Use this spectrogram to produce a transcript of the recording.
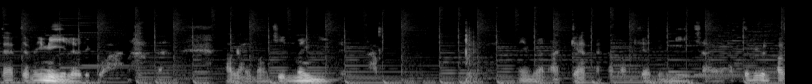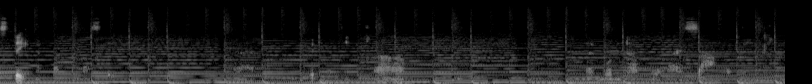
แทบจะไม่มีเลยดีกว่าอะไรบางชิ้นไม่มีเลยครับไม่เหมือนอัดแก๊สนะครับอัดแก๊สยังมีใช้นะครับตัวนี้เป็นพลาสติกนะครับพลาสติกเป็นแบบนี้ครับด้านบนทำลายสามแบบนี้ครับ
